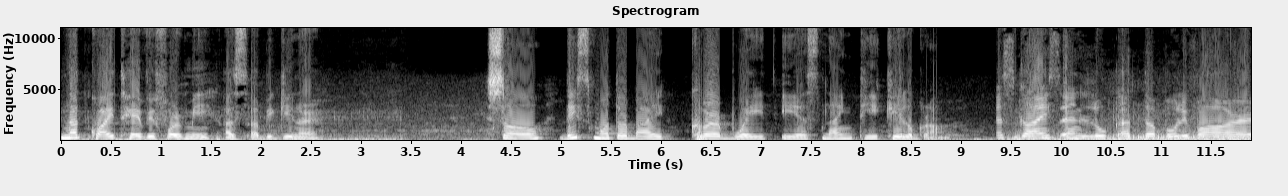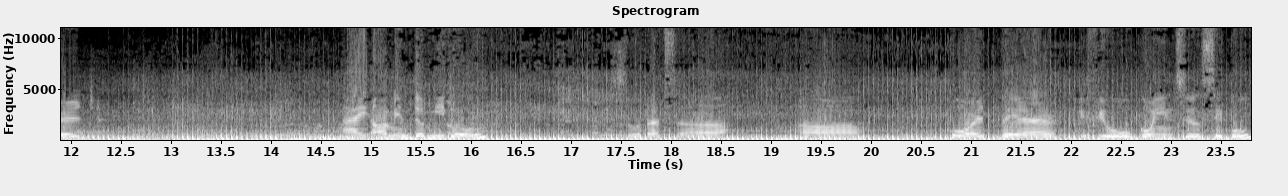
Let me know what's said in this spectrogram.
not quite heavy for me as a beginner. So this motorbike curb weight is 90 kilogram. Yes guys and look at the boulevard I am in the middle. So that's a, a port there if you're going to Cebu.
